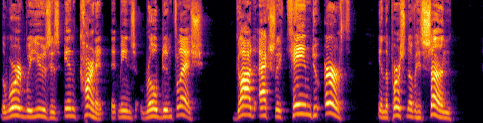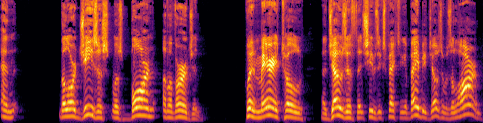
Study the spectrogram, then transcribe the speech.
The word we use is incarnate. It means robed in flesh. God actually came to earth in the person of his son, and the Lord Jesus was born of a virgin. When Mary told uh, Joseph that she was expecting a baby, Joseph was alarmed.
